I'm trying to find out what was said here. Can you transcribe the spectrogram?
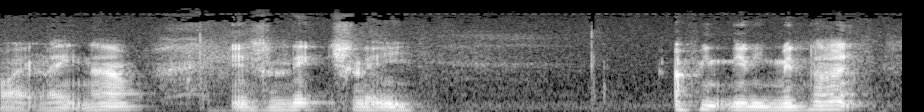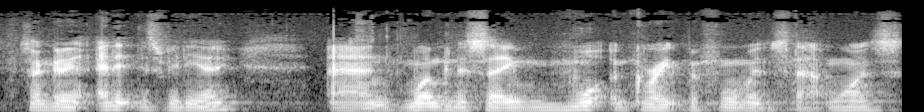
Quite late now. It's literally I think nearly midnight. So I'm going to edit this video and what I'm going to say, what a great performance that was.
